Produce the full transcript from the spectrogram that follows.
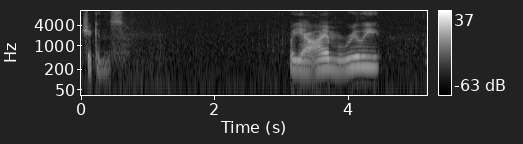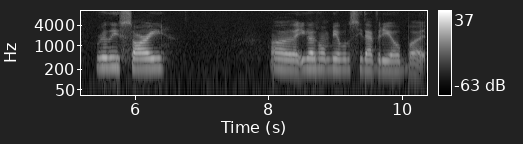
chickens. But yeah, I am really, really sorry uh, that you guys won't be able to see that video. But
